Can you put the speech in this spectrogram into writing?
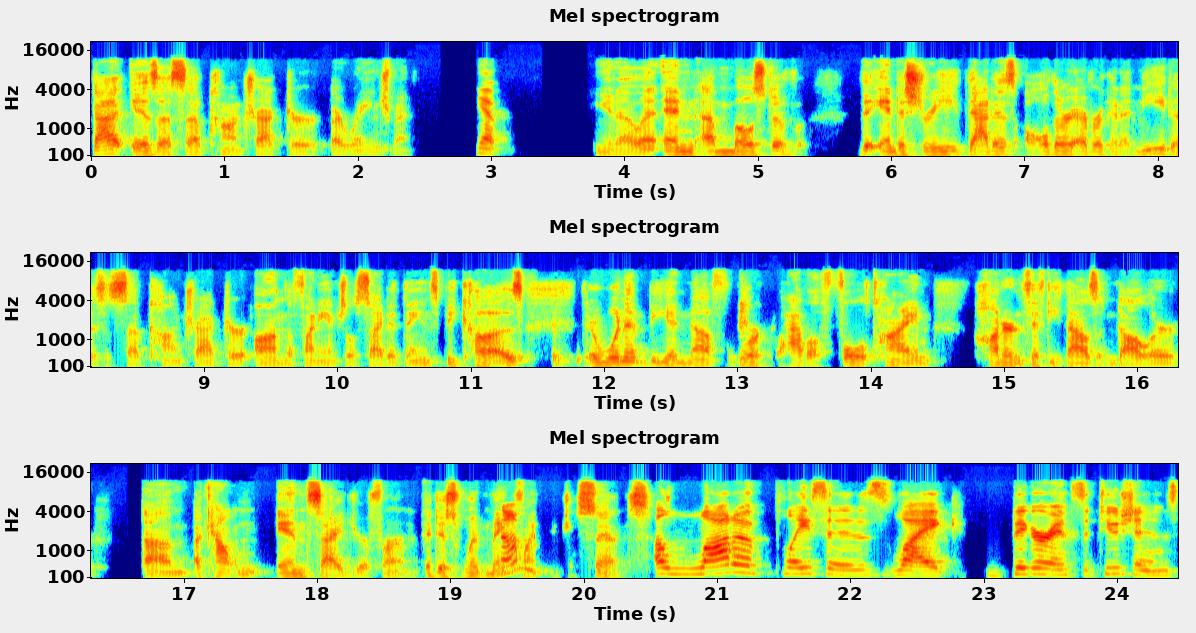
That is a subcontractor arrangement. Yep. You know, and, and uh, most of the industry, that is all they're ever going to need as a subcontractor on the financial side of things because there wouldn't be enough work to have a full time $150,000 um, accountant inside your firm. It just wouldn't make Some, financial sense. A lot of places, like bigger institutions,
